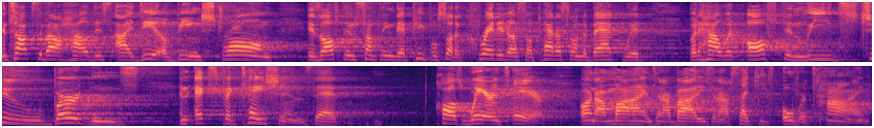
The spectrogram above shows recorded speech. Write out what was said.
And talks about how this idea of being strong is often something that people sort of credit us or pat us on the back with, but how it often leads to burdens and expectations that cause wear and tear on our minds and our bodies and our psyches over time.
